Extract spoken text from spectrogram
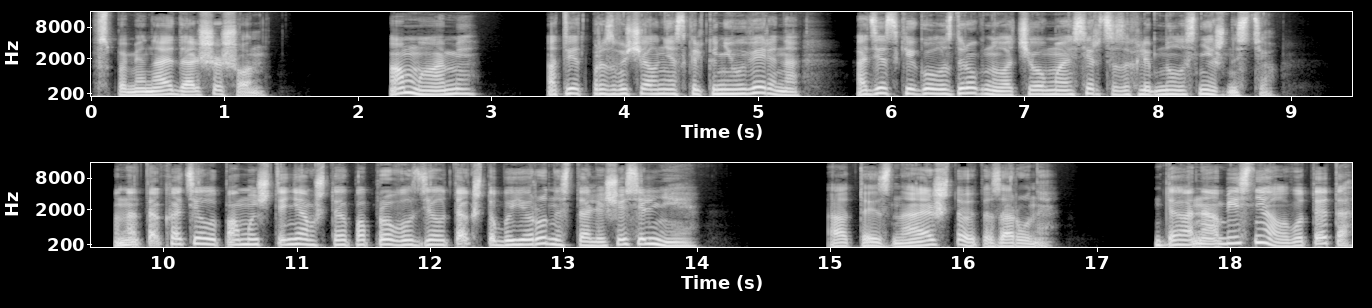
Вспоминай дальше, Шон». «О маме». Ответ прозвучал несколько неуверенно, а детский голос дрогнул, отчего мое сердце захлебнулось нежностью. Она так хотела помочь теням, что я попробовал сделать так, чтобы ее руны стали еще сильнее. «А ты знаешь, что это за руны?» «Да, она объясняла. Вот это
